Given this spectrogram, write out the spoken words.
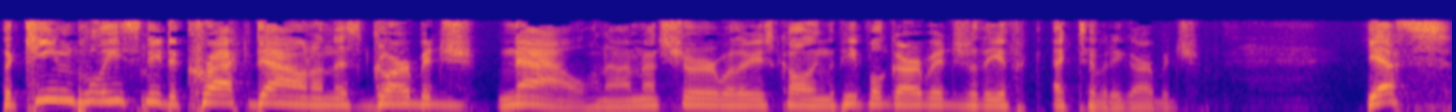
The Keene police need to crack down on this garbage now. Now I'm not sure whether he's calling the people garbage or the activity garbage. Yes,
